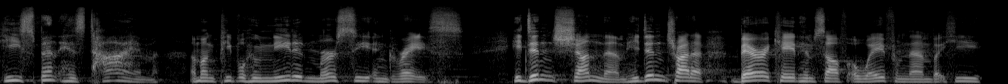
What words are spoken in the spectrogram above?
he spent his time among people who needed mercy and grace. He didn't shun them, he didn't try to barricade himself away from them, but he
